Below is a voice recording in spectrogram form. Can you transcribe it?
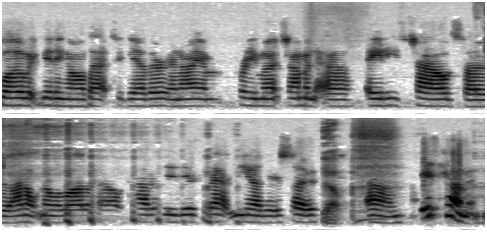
slow at getting all that together, and I am pretty much I'm an uh, 80s child, so I don't know a lot about how to do this, that, and the other. So yeah. um, it's coming.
